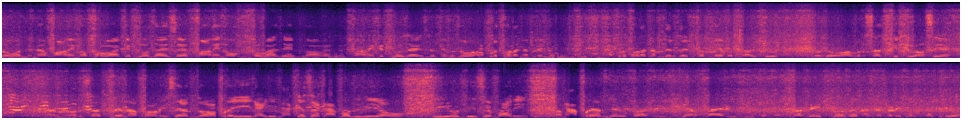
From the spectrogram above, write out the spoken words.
જોવો તેને પાણીનો પ્રવાહ કેટલો જાય છે પાણીનો અવાજ એટલો આવે છે. પાણી કેટલું જાય છે તેને જોવો. આપણે થોડાક અંદર આપણે થોડાક અંદર જઈને તમને બતાવીશું. તો જોવો આ વરસાદ કેટલો છે અને વરસાદને ના પાણી છે ને જો આપણે એ રાયડી નાખે છે કે આ બાજુ વી એ ઉઠી છે બારી, અને આપણે અંદર ઊભા છીએ બહાર ઉઠી છે. વરસાદ એટલો છે ને કે ઘડી વરસાદ રહ્યો.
